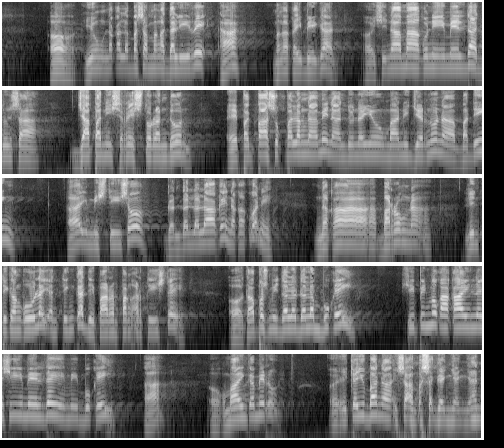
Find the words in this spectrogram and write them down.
Oh, yung nakalabas ang mga daliri, ha? Mga kaibigan. Oh, sinama ako ni Imelda dun sa Japanese restaurant doon. Eh, pagpasok pa lang namin, andun na yung manager no na bading. Ay, mistiso. Gandang lalaki, nakakwan eh. Nakabarong na lintikang kulay, ang tingkad eh, parang pang-artista eh. Oh, tapos may daladalang bouquet. Sipin mo, kakain lang si Imelda eh, may bouquet. Ha? O, kumain kami ron. Eh, kayo ba na isama sa ganyan yan?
